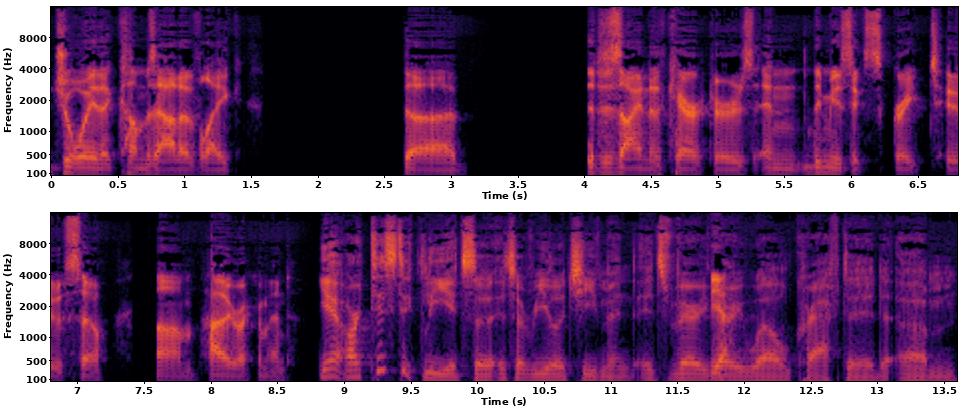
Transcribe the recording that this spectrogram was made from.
joy that comes out of like the the design of the characters and the music's great too. So um, highly recommend. Yeah, artistically, it's a it's a real achievement. It's very Yeah. very well crafted. Um,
